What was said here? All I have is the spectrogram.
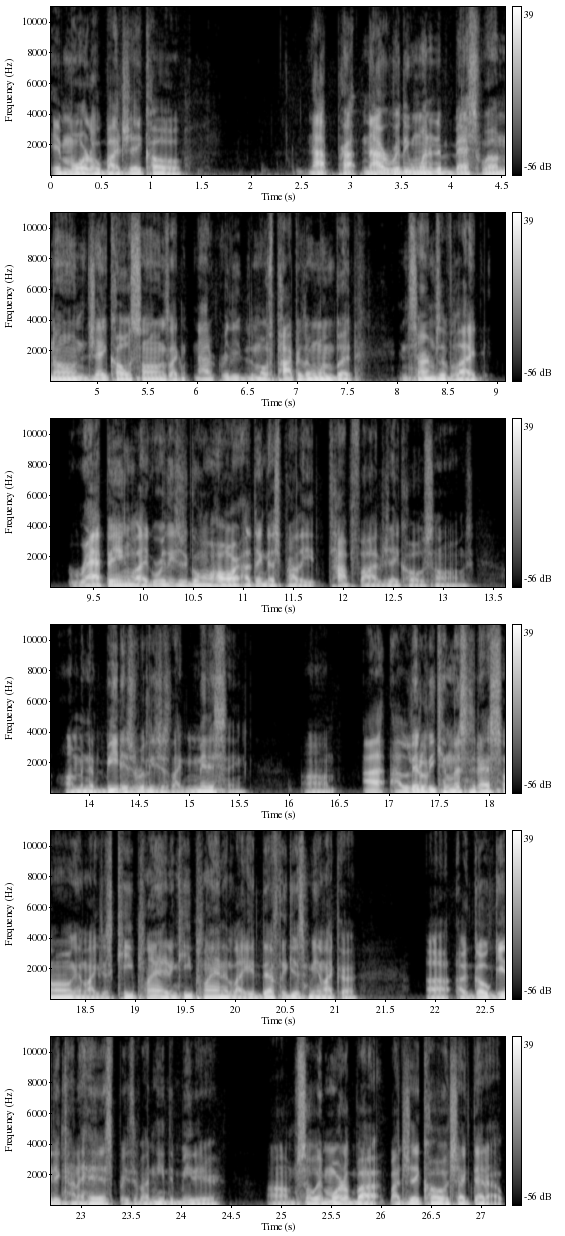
"Immortal" by J. Cole. Not pro- not really one of the best well known J. Cole songs, like not really the most popular one, but in terms of like rapping, like really just going hard, I think that's probably top five J. Cole songs. Um, and the beat is really just like menacing. Um, I, I literally can listen to that song and like just keep playing it and keep playing it. Like it definitely gets me in like a a, a go get it kind of headspace if I need to be there. Um, so Immortal by by J Cole, check that out.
